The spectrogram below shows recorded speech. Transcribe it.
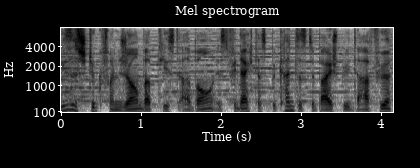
Dieses Stück von Jean-Baptiste Alban ist vielleicht das bekannteste Beispiel dafür,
